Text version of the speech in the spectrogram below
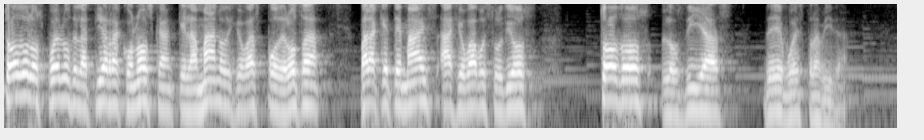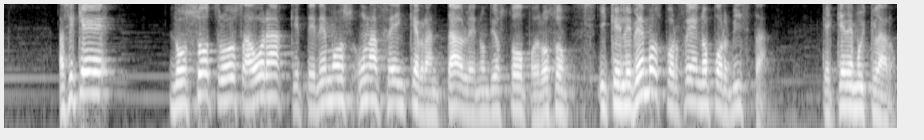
todos los pueblos de la tierra conozcan que la mano de Jehová es poderosa, para que temáis a Jehová vuestro Dios todos los días de vuestra vida. Así que nosotros ahora que tenemos una fe inquebrantable en un Dios todopoderoso y que le vemos por fe, no por vista, que quede muy claro.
